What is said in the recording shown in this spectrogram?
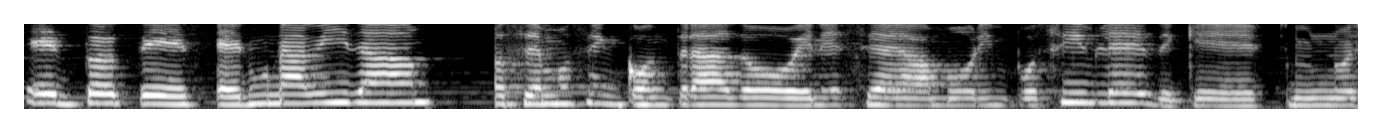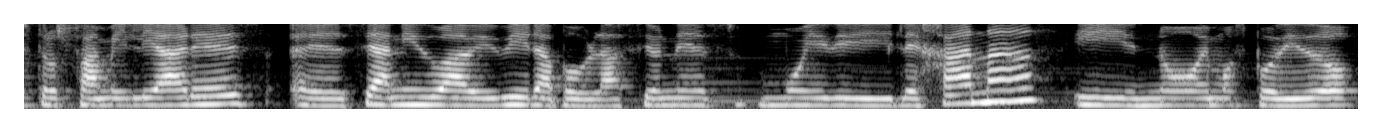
Entonces, en una vida nos hemos encontrado en ese amor imposible de que nuestros familiares eh, se han ido a vivir a poblaciones muy lejanas y no hemos podido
